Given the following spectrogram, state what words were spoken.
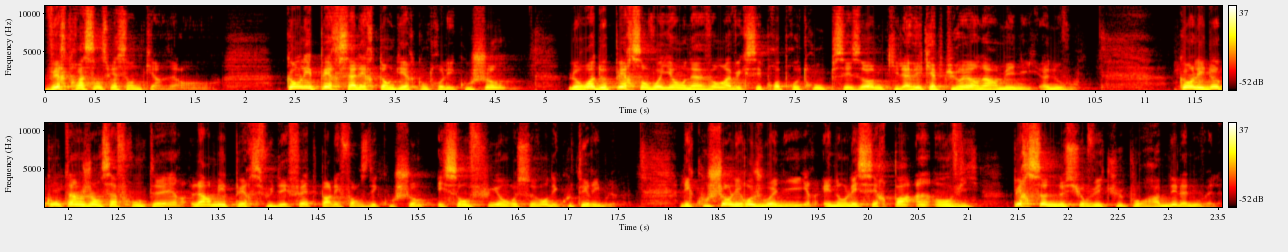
Vers 375, quand les Perses allèrent en guerre contre les Couchants, le roi de Perse envoya en avant avec ses propres troupes ces hommes qu'il avait capturés en Arménie, à nouveau. Quand les deux contingents s'affrontèrent, l'armée perse fut défaite par les forces des Couchants et s'enfuit en recevant des coups terribles. Les Couchants les rejoignirent et n'en laissèrent pas un en vie. Personne ne survécut pour ramener la nouvelle,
